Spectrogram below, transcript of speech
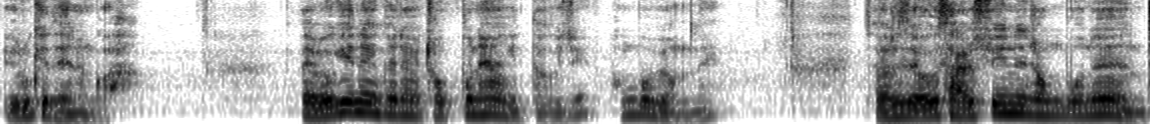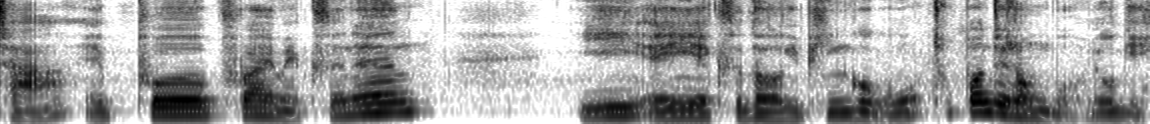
이렇게 되는 거야. 여기는 그냥 적분해야겠다, 그지? 방법이 없네. 자, 그래서 여기서 알 수 있는 정보는 자, f 프라임 x는 2ax 더하기 b인 거고 첫 번째 정보 여기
